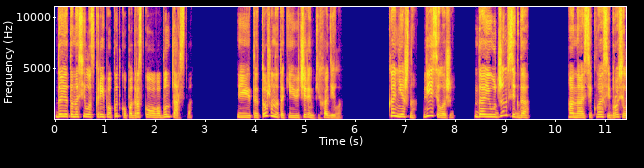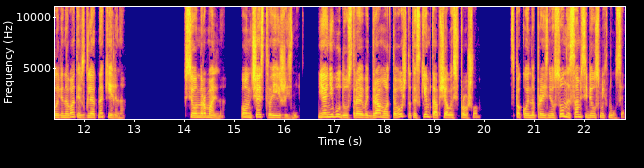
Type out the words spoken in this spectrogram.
да и это носило скорее попытку подросткового бунтарства. И ты тоже на такие вечеринки ходила? Конечно, весело же. Да и у Джин всегда. Она осеклась и бросила виноватый взгляд на Келлина. Все нормально. Он часть твоей жизни. Я не буду устраивать драму от того, что ты с кем-то общалась в прошлом. Спокойно произнес он и сам себе усмехнулся.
